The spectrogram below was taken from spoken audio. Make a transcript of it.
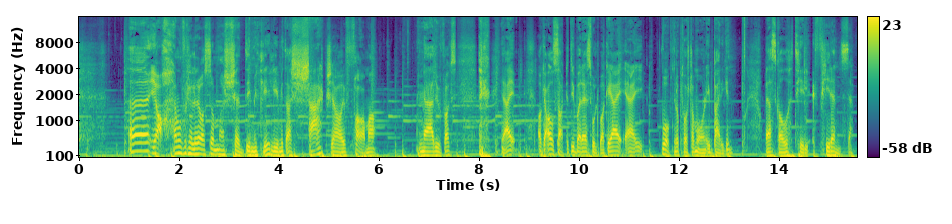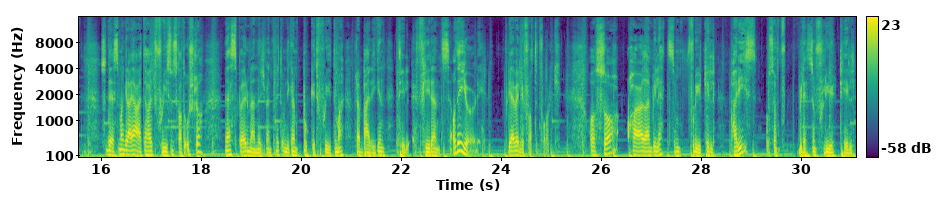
Uh, ja, jeg må fortelle dere hva som har skjedd i mitt liv. Livet mitt er skjært. Jeg har jo faen meg mad uflaks. jeg Ok, alt startet jo bare spol tilbake. Jeg, jeg, våkner opp torsdag morgen i Bergen, og jeg skal til Firenze. Så det som er greia er at Jeg har et fly som skal til Oslo, men jeg spør managementet mitt om de kan booke et fly til meg fra Bergen til Firenze. Og det gjør de, for de er veldig flotte folk. Og så har jeg da en billett som flyr til Paris, og så en billett som flyr til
